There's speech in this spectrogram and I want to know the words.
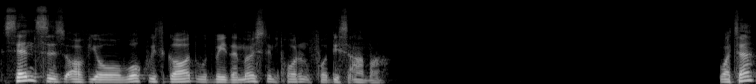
senses of your walk with God, would be the most important for this armor? What's that?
